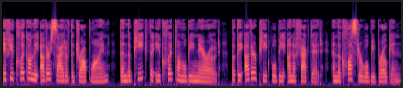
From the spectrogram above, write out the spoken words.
If you click on the other side of the drop line, then the peak that you clicked on will be narrowed, but the other peak will be unaffected, and the cluster will be broken.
